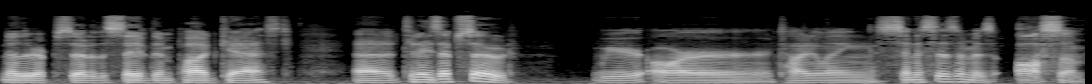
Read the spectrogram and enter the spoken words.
another episode of the Save Them podcast. Uh, today's episode, we are titling Cynicism is Awesome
